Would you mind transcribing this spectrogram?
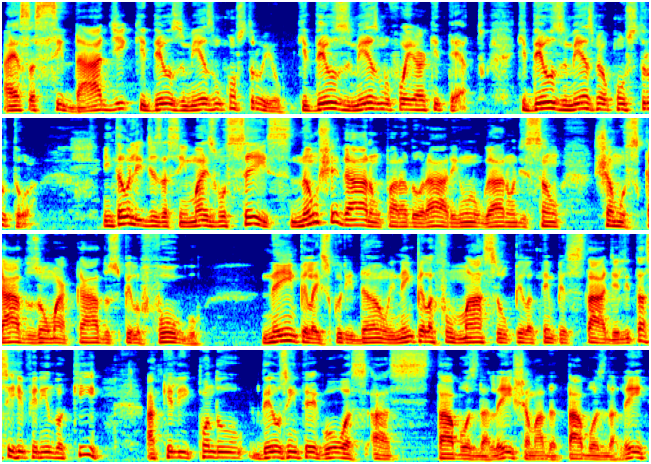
a essa cidade que Deus mesmo construiu, que Deus mesmo foi arquiteto, que Deus mesmo é o construtor. Então ele diz assim: Mas vocês não chegaram para adorar em um lugar onde são chamuscados ou marcados pelo fogo nem pela escuridão e nem pela fumaça ou pela tempestade. Ele está se referindo aqui àquele quando Deus entregou as, as tábuas da lei, chamada tábuas da lei,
